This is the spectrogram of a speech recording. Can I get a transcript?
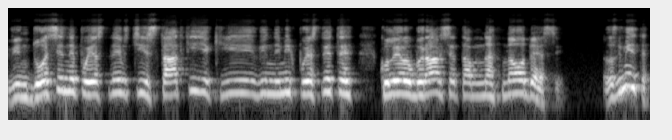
він досі не пояснив ті статки, які він не міг пояснити, коли обирався там на, на Одесі. Розумієте?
